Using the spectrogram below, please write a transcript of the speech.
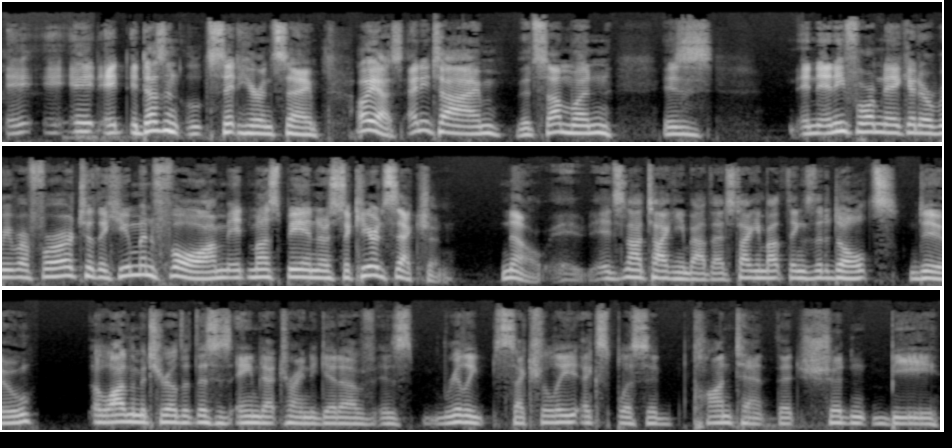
It, it, it, it doesn't sit here and say, oh, yes, anytime that someone is in any form naked or we refer to the human form, it must be in a secured section. No, it's not talking about that. It's talking about things that adults do a lot of the material that this is aimed at trying to get of is really sexually explicit content that shouldn't be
